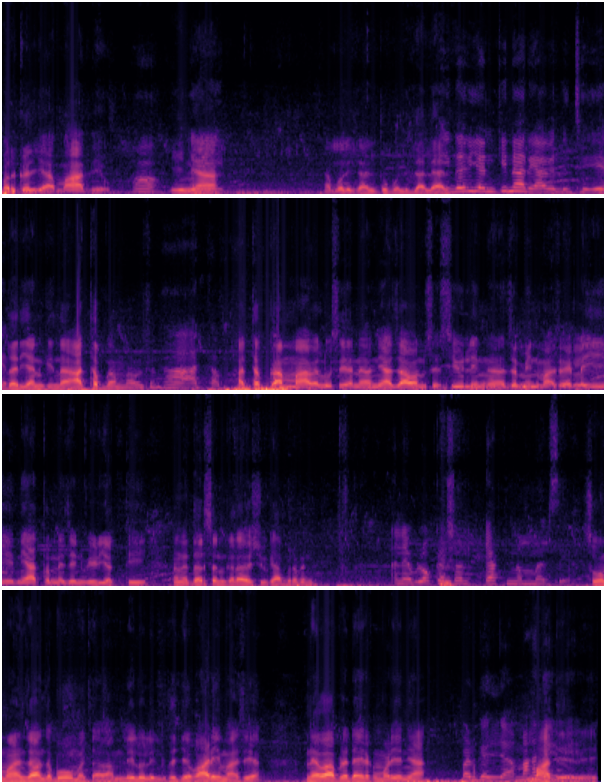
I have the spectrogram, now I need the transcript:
પરગલિયા મહાદેવ. હા ઈ આ બોલી ચાલ તું બોલી ચાલે એ દરિયાન કિનારે આવેલું છે દરિયાન કિનારે હાથપ ગામમાં આવે છે ને? હા આથપ. હાથપ ગામમાં આવેલું છે અને ત્યાં જવાનું છે શિવલિંગ જમીનમાં છે. એટલે એ ત્યાં તમને જઈને વિડીયોથી અને દર્શન કરાવીશું કે બરાબર ને? અને લોકેશન એક નંબર છે. સોમાન જવાનું તો બહુ મજા આવે. આમ લીલું લીલું થઈ જાય. વાડીમાં છે. અને હવે આપણે ડાયરેક્ટ મળીએ ત્યાં. પડગલિયા મહાદેવ.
